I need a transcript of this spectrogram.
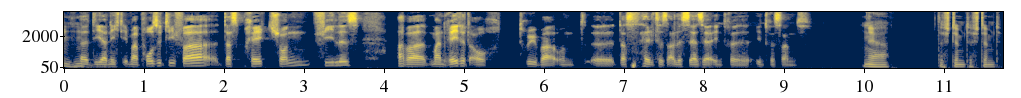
mhm. äh, die ja nicht immer positiv war. Das prägt schon vieles, aber man redet auch drüber und äh, das hält es alles sehr, sehr inter interessant. Ja, das stimmt, das stimmt.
